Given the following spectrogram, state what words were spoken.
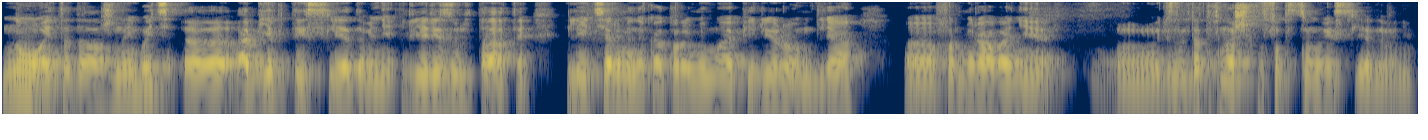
но это должны быть э, объекты исследования или результаты, или термины, которыми мы оперируем для э, формирования э, результатов нашего собственного исследования.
